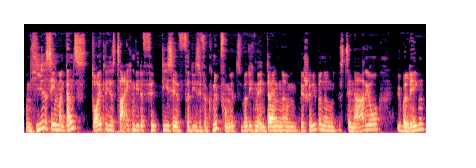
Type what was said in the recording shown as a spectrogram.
und hier sehen wir ein ganz deutliches Zeichen wieder für diese, für diese Verknüpfung. Jetzt würde ich mir in deinem ähm, beschriebenen Szenario überlegen,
